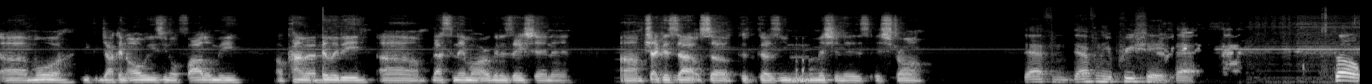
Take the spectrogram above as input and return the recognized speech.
uh, more, y'all can always you know follow me. Uh, Prime-Ability, um, that's the name of our organization, and um, check us out. So because you know my mission is is strong. Definitely, definitely appreciate that. So,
